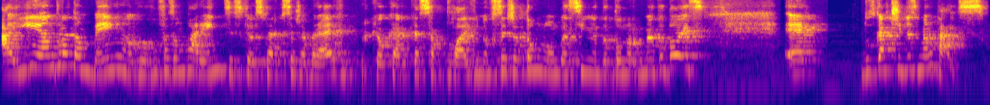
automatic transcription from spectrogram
aí entra também, eu vou fazer um parênteses que eu espero que seja breve, porque eu quero que essa live não seja tão longa assim, ainda estou no argumento 2, é dos gatilhos mentais.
